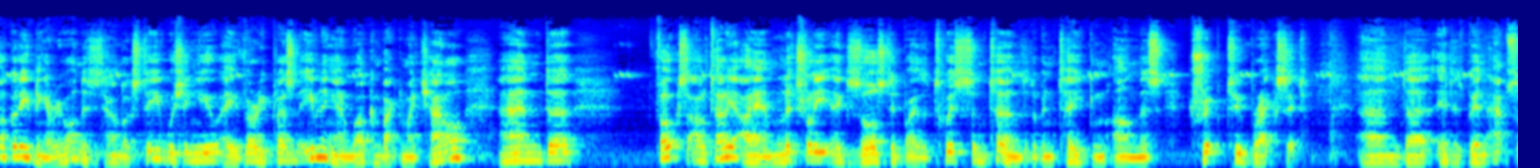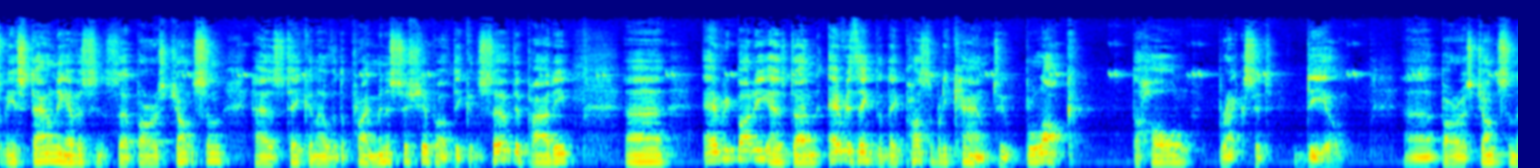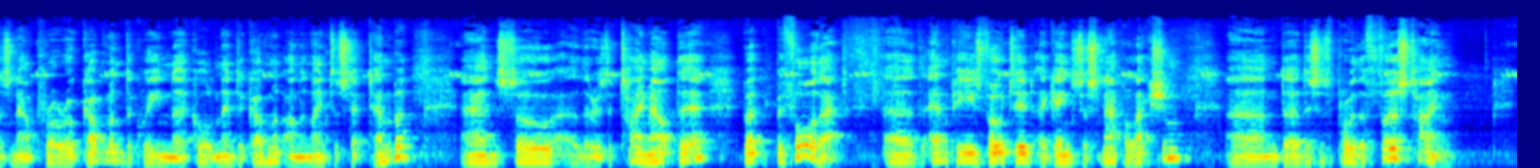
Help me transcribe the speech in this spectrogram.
Well, good evening, everyone. This is Hound Dog Steve wishing you a very pleasant evening and welcome back to my channel. And, uh, folks, I'll tell you, I am literally exhausted by the twists and turns that have been taken on this trip to Brexit. And uh, it has been absolutely astounding ever since uh, Boris Johnson has taken over the Prime Ministership of the Conservative Party. Uh, everybody has done everything that they possibly can to block the whole Brexit deal. Uh, Boris Johnson is now prorogue government. The Queen uh, called an end to government on the 9th of September, and so uh, there is a time out there. But before that, uh, the MPs voted against a snap election, and uh, this is probably the first time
